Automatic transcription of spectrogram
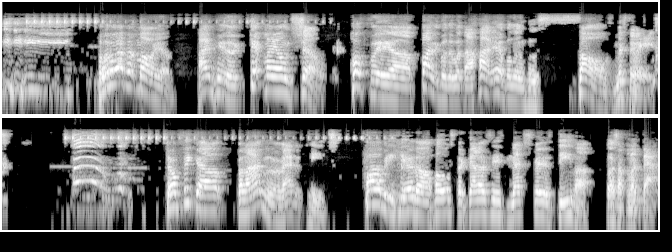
Rabbid Mario. I'm here to get my own show. Hopefully, uh, a bodybuilder with a hot air balloon who solves mysteries. Don't freak out, but I'm a Rabbid Peach. Probably here to host the galaxy's next greatest diva, or something like that.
